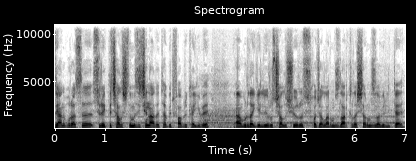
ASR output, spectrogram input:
Yani burası sürekli çalıştığımız için adeta bir fabrika gibi. Yani burada geliyoruz, çalışıyoruz hocalarımızla, arkadaşlarımızla birlikte.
